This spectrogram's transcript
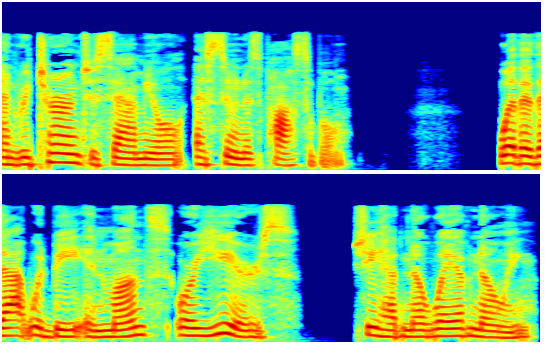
and return to Samuel as soon as possible. Whether that would be in months or years, she had no way of knowing.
